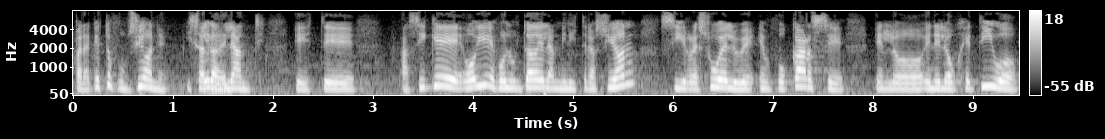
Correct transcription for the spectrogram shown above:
para que esto funcione y salga Bien. adelante. Este, Así que hoy es voluntad de la Administración si resuelve enfocarse en, lo, en el objetivo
